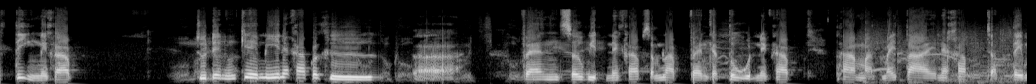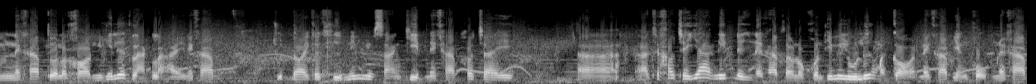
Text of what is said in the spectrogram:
acting นะครับ จุดเด่นของเกมนี้นะครับก็คือออแฟนเซอร์วิสนะครับสำหรับแฟนการ์ตูนนะครับ ถ้าหมัดไม้ตายนะครับ จัดเต็มนะครับ ตัวละครมีให้เลือกหลากหลายนะครับ จุดด้อยก็คือไม่มีภาษาอังกฤษนะครับ เข้าใจอาอาจจะเข้าใจยากนิดนึงนะครับสำหรับคนที่ไม่รู้เรื่องมาก่อนนะครับ อย่างผมนะครับ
